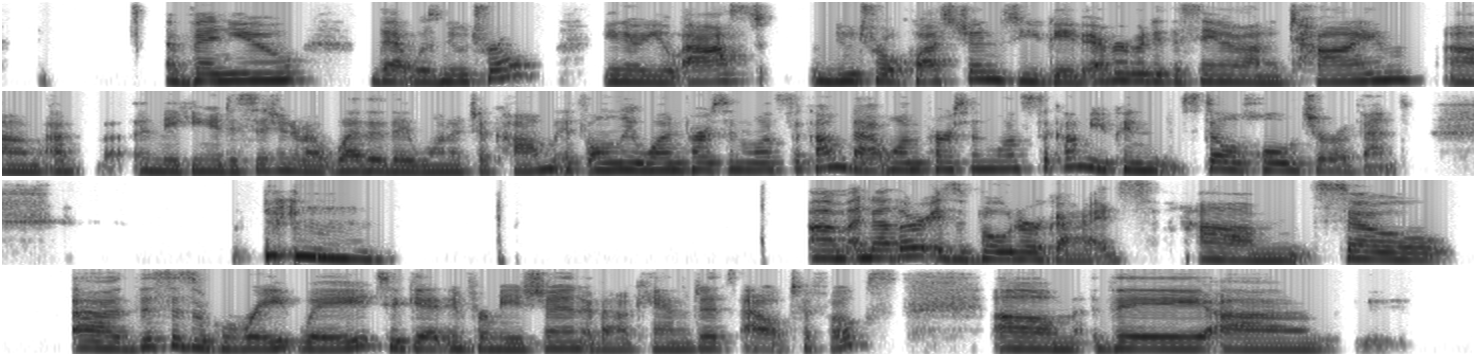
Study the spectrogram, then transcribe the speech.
a venue that was neutral you know you asked neutral questions you gave everybody the same amount of time um, in making a decision about whether they wanted to come if only one person wants to come that one person wants to come you can still hold your event um, another is voter guides um, so uh, this is a great way to get information about candidates out to folks. Um, they, uh,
